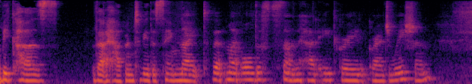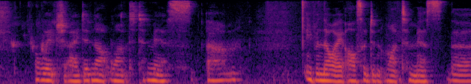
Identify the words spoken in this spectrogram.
because that happened to be the same night that my oldest son had eighth grade graduation, which I did not want to miss. Um, even though I also didn't want to miss the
